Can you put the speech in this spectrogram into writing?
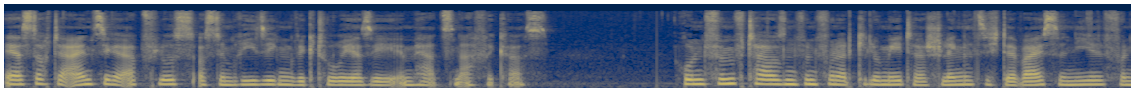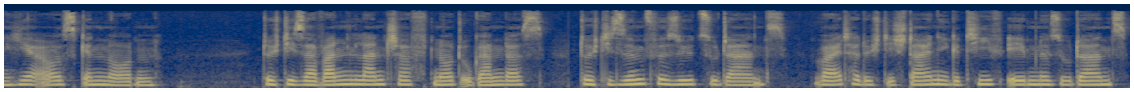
Er ist auch der einzige Abfluss aus dem riesigen Viktoriasee im Herzen Afrikas. Rund 5500 Kilometer schlängelt sich der weiße Nil von hier aus gen Norden. Durch die Savannenlandschaft Nordugandas, durch die Sümpfe Südsudans, weiter durch die steinige Tiefebene Sudans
